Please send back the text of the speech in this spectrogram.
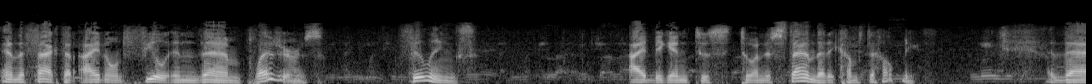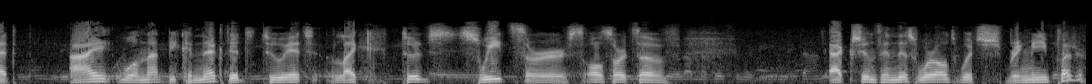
And the fact that I don't feel in them pleasures, feelings, I begin to, to understand that it comes to help me. That I will not be connected to it like to sweets or all sorts of actions in this world which bring me pleasure.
